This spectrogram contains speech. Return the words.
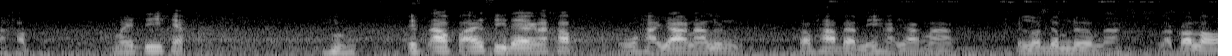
นะครับ Mighty Cap SR5 สีแดงนะครับโอ้หายากนะรุ่นสภาพแบบนี้หายากมาก เป็นรถเดิมๆนะ แล้วก็ล้อ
